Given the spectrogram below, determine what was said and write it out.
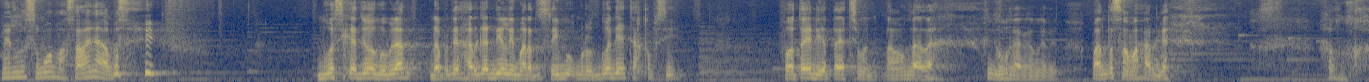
Men lu semua masalahnya apa sih? gue sikat juga gue bilang dapetin harga dia 500 ribu. Menurut gue dia cakep sih. Fotonya di attachment. Nah enggak lah. Gue gak akan ngeliat pantas sama harga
